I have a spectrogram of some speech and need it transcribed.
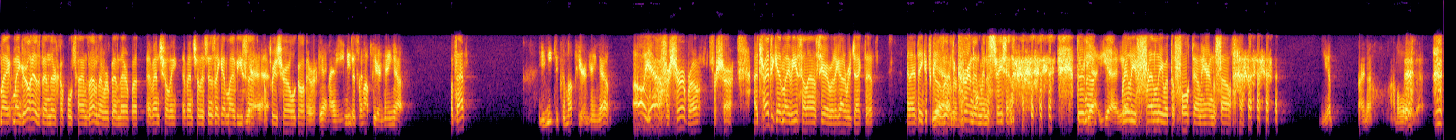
my my girl has been there a couple of times. I've never been there, but eventually, eventually, as soon as I get my visa, Yeah. I'm pretty sure I will go there. Yeah, man, you need to come up here and hang out. What's that? You need to come up here and hang out. Oh yeah, for sure, bro, for sure. I tried to get my visa last year, but I got rejected, and I think it's because Yeah, of the current administration. They're not yeah, yeah. really friendly with the folk down here in the south. Yep, I know. I'm aware of that.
